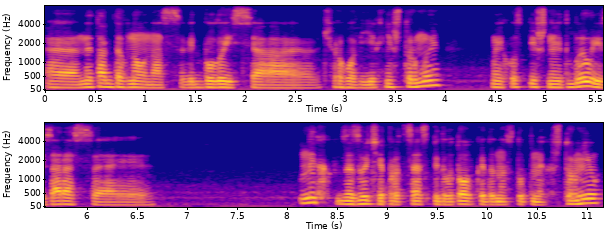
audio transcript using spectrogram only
Е, Не так давно у нас відбулися чергові їхні штурми. Ми їх успішно відбили, і зараз е, у них зазвичай процес підготовки до наступних штурмів.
